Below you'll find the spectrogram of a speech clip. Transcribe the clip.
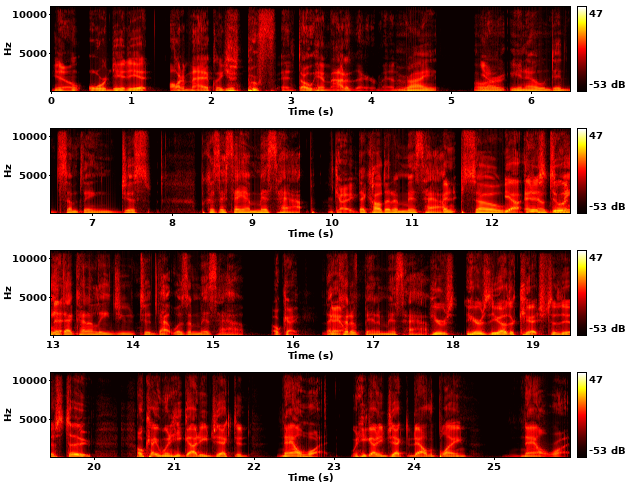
You know, or did it automatically just poof and throw him out of there, man? right? Or Yeah. you know, did something just because they say a mishap. Okay. They called it a mishap. And- so yeah, and you it's know, to me that- that, kind of leads you to that was a mishap. okay. That Now, could have been a mishap. here's here's the other catch to this too. Okay, when he got ejected, now what? When he got ejected out of the plane, now what?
